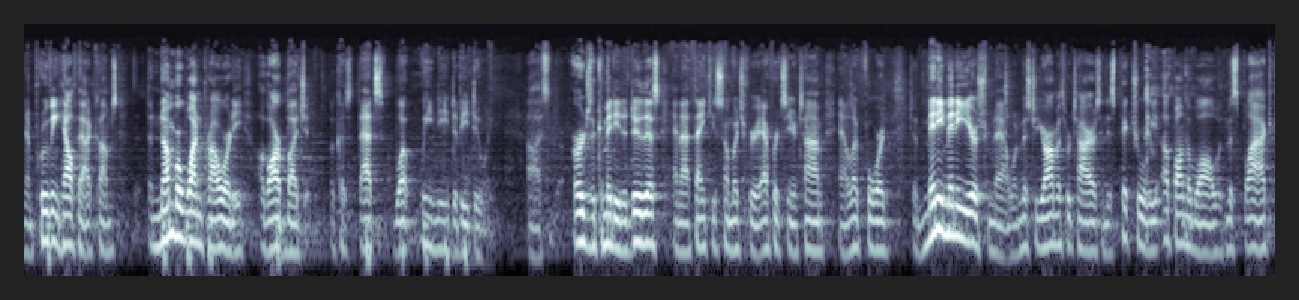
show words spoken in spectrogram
and improving health outcomes the number one priority of our budget because that's what we need to be doing. Uh, urge the committee to do this, and I thank you so much for your efforts and your time, and I look forward to many, many years from now when Mr. Yarmuth retires and his picture will be up on the wall with Ms. Black,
